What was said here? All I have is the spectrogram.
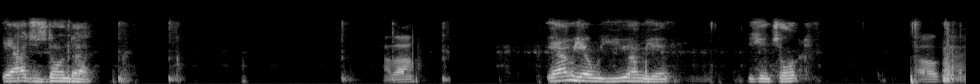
Yeah, I just doing that. Hello. Yeah, I'm here with you. I'm here. You can talk. Okay.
